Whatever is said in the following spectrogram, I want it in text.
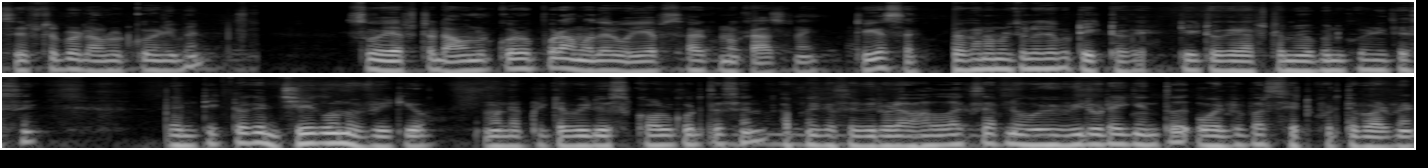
সো অ্যাপসটা আপনারা ডাউনলোড করে নেবেন। সো এই অ্যাপসটা ডাউনলোড করার পর আমাদের ওই অ্যাপস আর কোনো কাজ নেই, ঠিক আছে? তখন আমরা চলে যাব টিকটকে টিকটকের অ্যাপসটা আমি ওপেন করে নিতেছি। দেন টিকটকের যে কোনো ভিডিও মানে আপনি একটা ভিডিও স্ক্রল করতেছেন, আপনার কাছে ভিডিওটা ভালো লাগছে, আপনি ওই ভিডিওটাই কিন্তু ওয়ালপেপার সেট করতে পারবেন।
